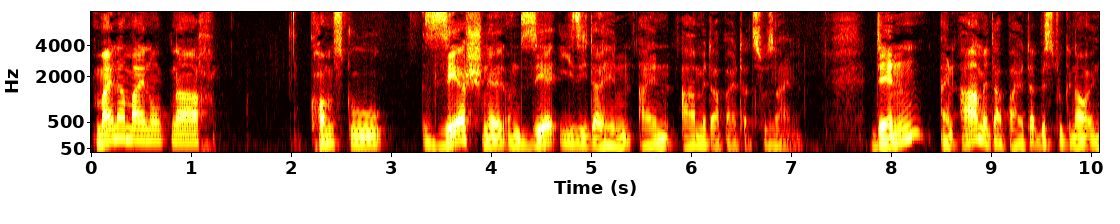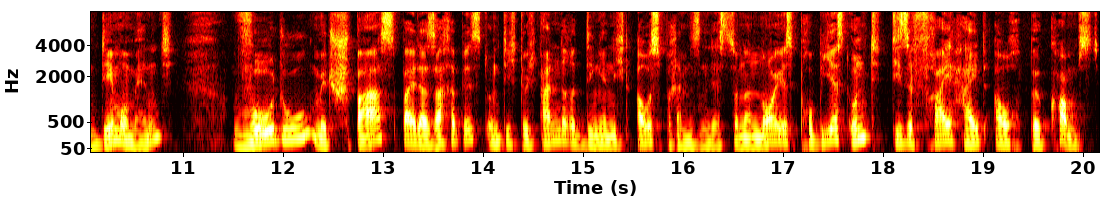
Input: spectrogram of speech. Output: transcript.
meiner Meinung nach kommst du sehr schnell und sehr easy dahin, ein A-Mitarbeiter zu sein. Denn ein A-Mitarbeiter bist du genau in dem Moment, wo du mit Spaß bei der Sache bist und dich durch andere Dinge nicht ausbremsen lässt, sondern Neues probierst und diese Freiheit auch bekommst.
